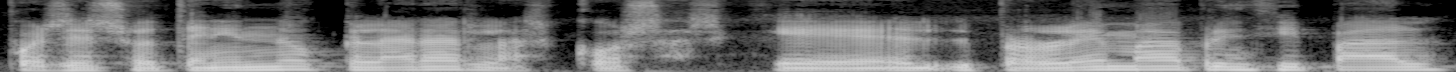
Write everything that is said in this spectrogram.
pues eso, teniendo claras las cosas, que el problema principal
